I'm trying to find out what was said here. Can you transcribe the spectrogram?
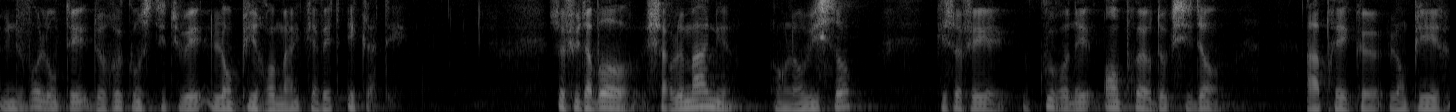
une volonté de reconstituer l'Empire romain qui avait éclaté. Ce fut d'abord Charlemagne, en l'an 800, qui se fait couronner empereur d'Occident après que l'Empire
